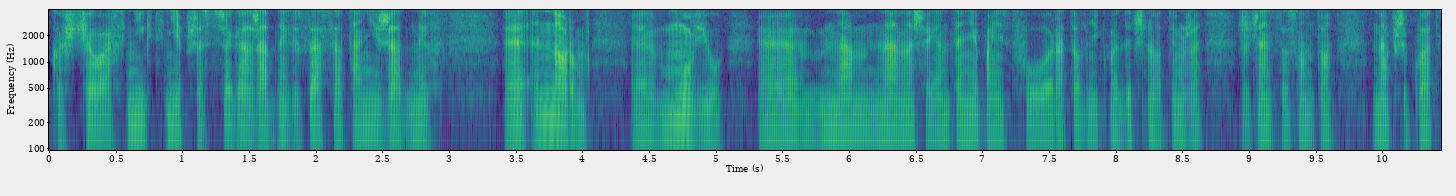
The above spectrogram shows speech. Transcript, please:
kościołach nikt nie przestrzega żadnych zasad ani żadnych norm. E, mówił e, nam na naszej antenie Państwu ratownik medyczny o tym, że, że często są to na przykład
